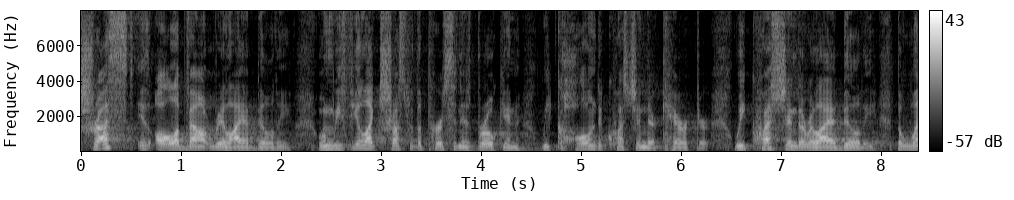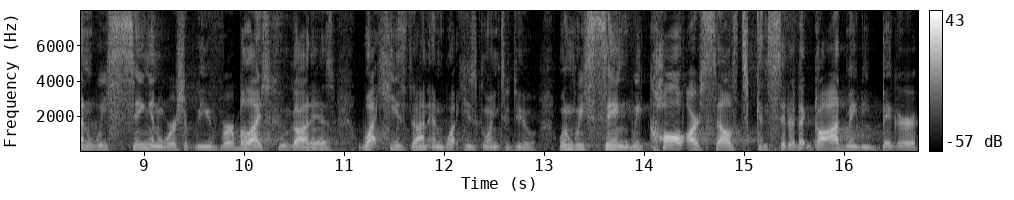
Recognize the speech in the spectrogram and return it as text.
Trust is all about reliability. When we feel like trust with a person is broken, we call into question their character. We question their reliability. But when we sing and worship, we verbalize who God is, what He's done, and what He's going to do. When we sing, we call ourselves to consider that God may be bigger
